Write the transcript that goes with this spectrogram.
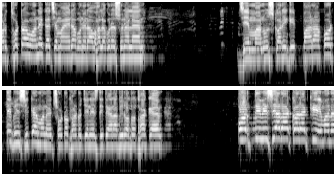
অর্থটা অনেক আছে, মায়েরা বোনেরা ভালো করে শুনালেন। যে মানুষ করে কি পাড়া প্রতিবেশীকে মানে ছোটখাটো জিনিস দিতে এরা বিরত থাকে। প্রতিবেশী এরা করে কি? মানে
